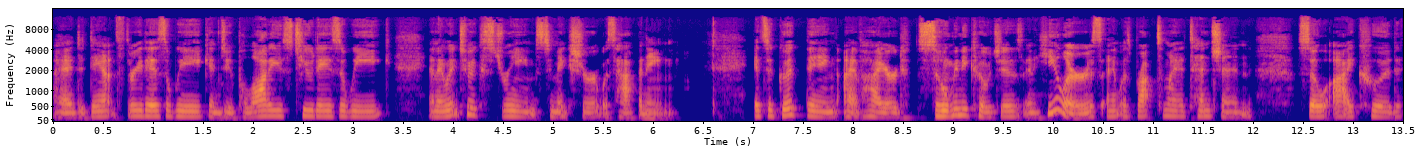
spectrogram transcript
I had to dance three days a week and do Pilates two days a week, and I went to extremes to make sure it was happening. It's a good thing I've hired so many coaches and healers, and it was brought to my attention so I could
